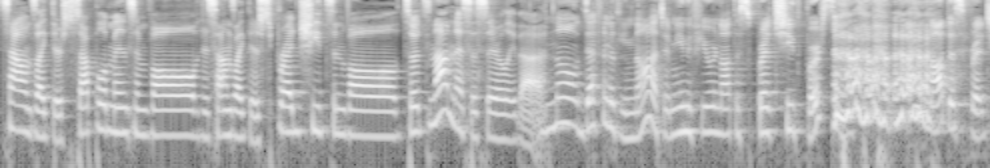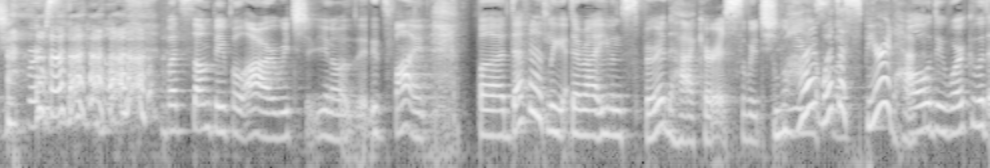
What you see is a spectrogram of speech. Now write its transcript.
Sounds like there's supplements involved. It sounds like there's spreadsheets involved. So it's not necessarily that. No, definitely not. I mean, if you're not a spreadsheet person, I'm not a spreadsheet person, you know? but some people are, which you know, it's fine. But definitely, there are even spirit hackers, which What? use, What's a spirit hack? Oh, they work with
